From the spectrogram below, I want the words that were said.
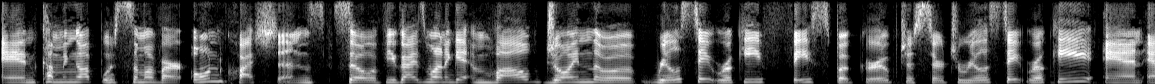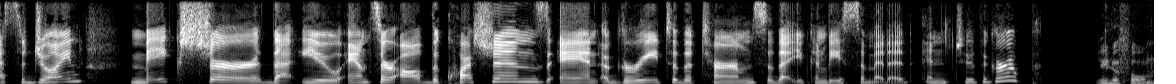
and coming up with some of our own questions. So if you guys want to get involved, join the Real Estate Rookie Facebook group. Just search Real Estate Rookie and ask to join make sure that you answer all the questions and agree to the terms so that you can be submitted into the group. Beautiful.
